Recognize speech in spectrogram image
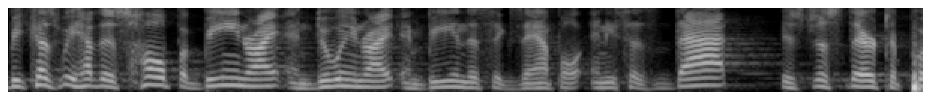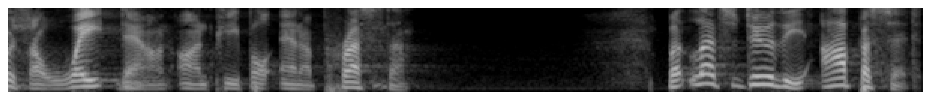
because we have this hope of being right and doing right and being this example. And he says that is just there to push a weight down on people and oppress them. But let's do the opposite.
